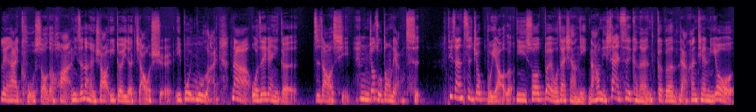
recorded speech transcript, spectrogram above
恋爱苦手的话，你真的很需要一对一的教学。一步一步来，那我再给你一个指导期，你就主动两次，第三次就不要了。你说对我在想你，然后你下一次可能隔个两三天，你又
